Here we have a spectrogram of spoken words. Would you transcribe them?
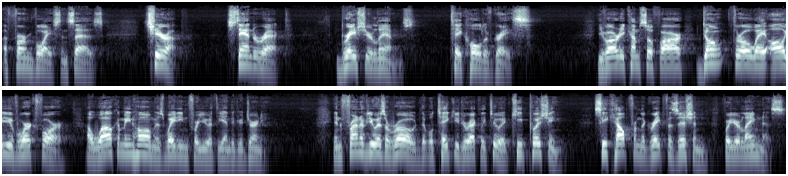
a firm voice, and says, Cheer up, stand erect, brace your limbs take hold of grace. You've already come so far. Don't throw away all you've worked for. A welcoming home is waiting for you at the end of your journey. In front of you is a road that will take you directly to it. Keep pushing. Seek help from the great physician for your lameness.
